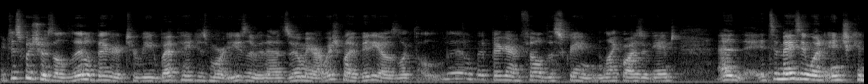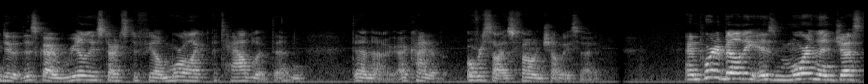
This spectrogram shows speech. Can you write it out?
I just wish it was a little bigger to read web pages more easily without zooming. Or I wish my videos looked a little bit bigger and filled the screen, and likewise with games. And it's amazing what an inch can do. This guy really starts to feel more like a tablet than, than a, a kind of oversized phone, shall we say. And portability is more than just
